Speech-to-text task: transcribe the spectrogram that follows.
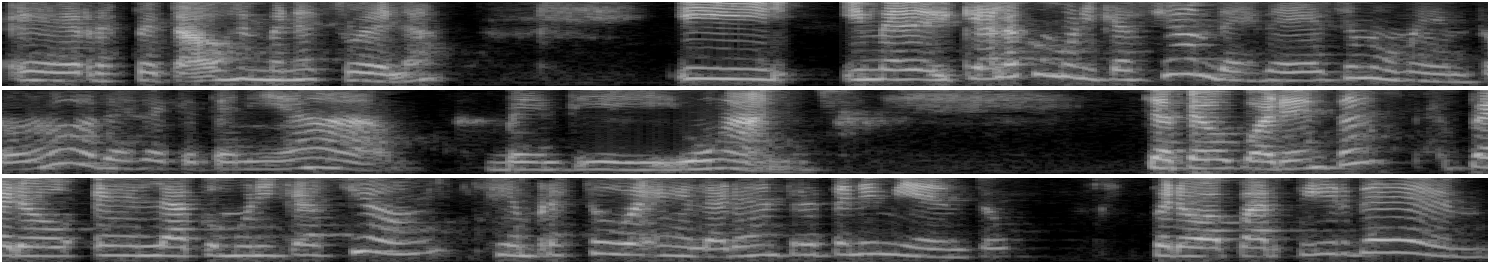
eh, respetados en Venezuela. Y, me dediqué a la comunicación desde ese momento, ¿no? Desde que tenía 21 años. Ya tengo 40, pero en la comunicación siempre estuve en el área de entretenimiento, pero a partir de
